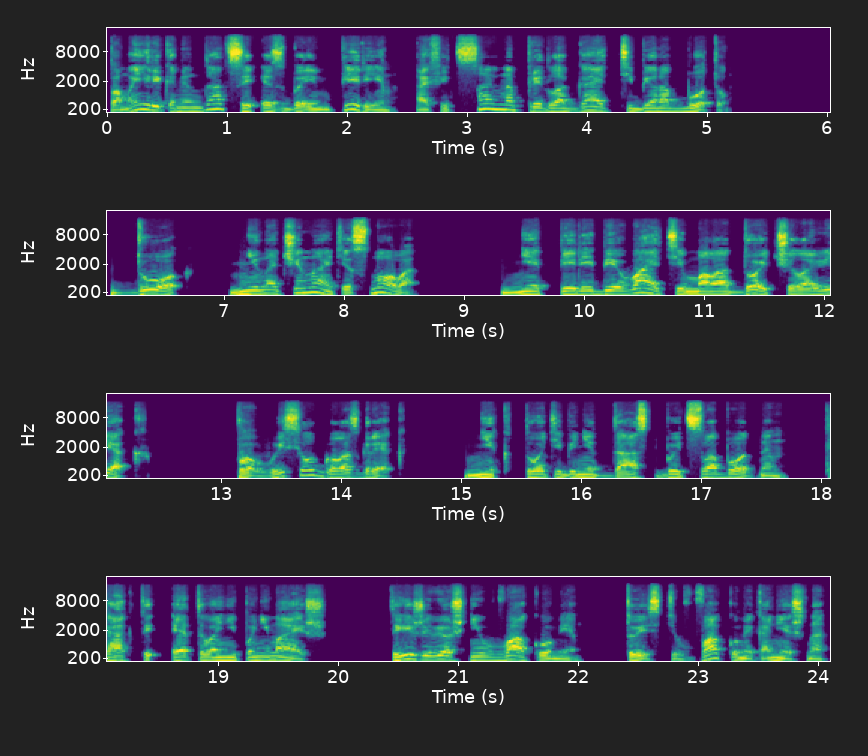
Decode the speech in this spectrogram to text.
По моей рекомендации СБ Империи официально предлагает тебе работу. Док, не начинайте снова. Не перебивайте, молодой человек. Повысил голос Грег. Никто тебе не даст быть свободным. Как ты этого не понимаешь? Ты живешь не в вакууме. То есть в вакууме, конечно,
